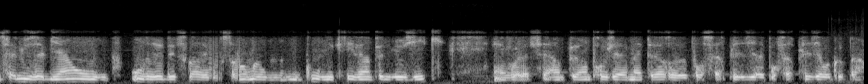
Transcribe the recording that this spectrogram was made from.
s'amusait bien, on, faisait des soirées ensemble, on, écrivait un peu de musique. Et voilà, c'est un peu un projet amateur euh, pour se faire plaisir et pour faire plaisir aux copains.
